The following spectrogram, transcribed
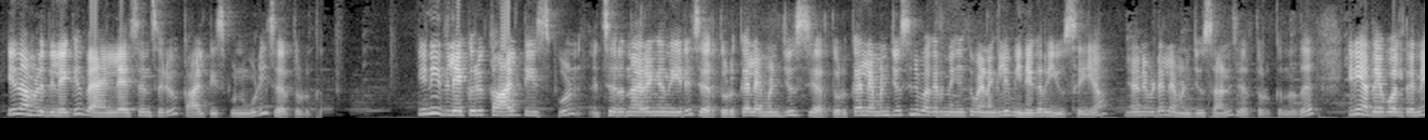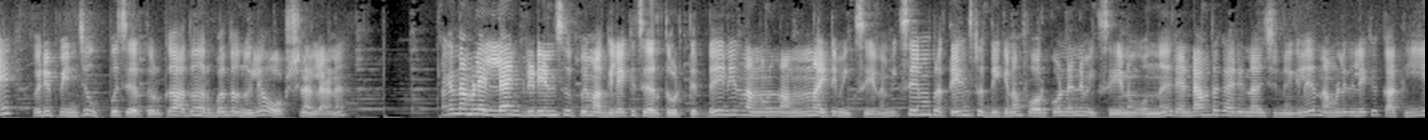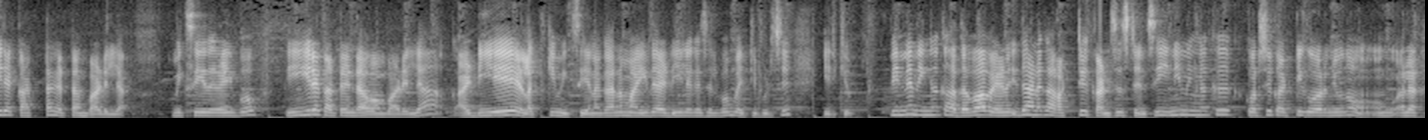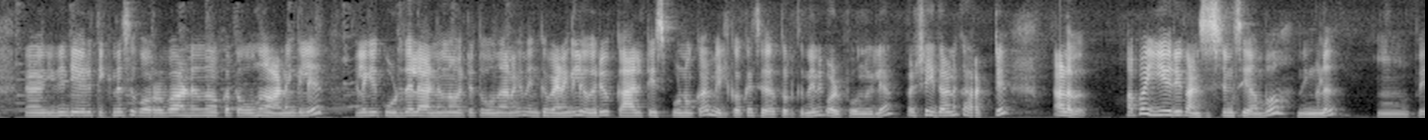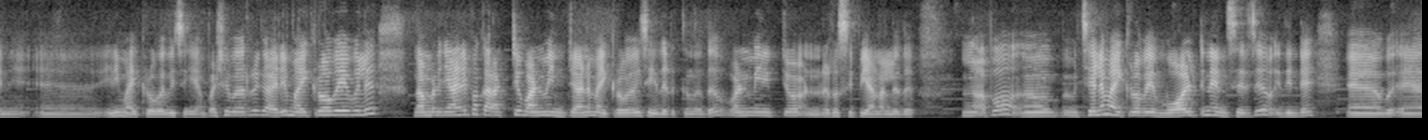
ഇനി നമ്മളിതിലേക്ക് വാനില എസൻസ് ഒരു കാൽ ടീസ്പൂൺ കൂടി ചേർത്ത് കൊടുക്കുക. ഇനി ഇതിലേക്ക് ഒരു കാൽ ടീസ്പൂൺ ചെറുനാരങ്ങ നീര് ചേർത്ത് കൊടുക്കുക. ലെമൺ ജ്യൂസ് ചേർത്ത് കൊടുക്കുക. ലെമൺ ജ്യൂസിന് പകരം നിങ്ങൾക്ക് വേണമെങ്കിൽ വിനെഗർ യൂസ് ചെയ്യാം. ഞാനിവിടെ ലെമൺ ജ്യൂസാണ് ചേർത്ത് കൊടുക്കുന്നത്. ഇനി അതേപോലെ തന്നെ ഒരു പിഞ്ച് ഉപ്പ് ചേർത്ത് കൊടുക്കുക. അത് നിർബന്ധമൊന്നുമില്ല ഓപ്ഷണലാണ് അങ്ങനെ നമ്മൾ എല്ലാ ഇൻഗ്രീഡിയൻസും ഇപ്പം മഗ്ഗിലേക്ക് ചേർത്ത് കൊടുത്തിട്ട് ഇനി ഇത് നമ്മൾ നന്നായിട്ട് മിക്സ് ചെയ്യണം. മിക്സ് ചെയ്യുമ്പോൾ പ്രത്യേകം ശ്രദ്ധിക്കണം. ഫോർക്ക് കൊണ്ട് തന്നെ മിക്സ് ചെയ്യണം ഒന്ന്. രണ്ടാമത്തെ കാര്യം എന്താണെന്ന് വെച്ചിട്ടുണ്ടെങ്കിൽ നമ്മളിതിലേക്ക് തീരെ കട്ട കെട്ടാൻ പാടില്ല. മിക്സ് ചെയ്ത് കഴിയുമ്പോൾ തീരെ കട്ട ഉണ്ടാവാൻ പാടില്ല. അടിയെ ഇളക്കി മിക്സ് ചെയ്യണം. കാരണം മൈദ അടിയിലൊക്കെ ചിലപ്പം പറ്റി പിടിച്ച് ഇരിക്കും. പിന്നെ നിങ്ങൾക്ക് അഥവാ വേണം ഇതാണ് കറക്റ്റ് കൺസിസ്റ്റൻസി ഇനി നിങ്ങൾക്ക് കുറച്ച് കട്ടി കുറഞ്ഞു എന്നോ അല്ല ഇതിന്റെ ഒരു തിക്നെസ് കുറവാണെന്നോ ഒക്കെ തോന്നുകയാണെങ്കിൽ അല്ലെങ്കിൽ കൂടുതലാണെന്നോ മറ്റോ തോന്നുകയാണെങ്കിൽ നിങ്ങൾക്ക് വേണമെങ്കിൽ ഒരു കാൽ ടീസ്പൂണൊക്കെ മിൽക്കൊക്കെ ചേർത്ത് കൊടുക്കുന്നതിന് കുഴപ്പമൊന്നുമില്ല. പക്ഷേ ഇതാണ് കറക്റ്റ് അളവ്. അപ്പോൾ ഈ ഒരു കൺസിസ്റ്റൻസി ആകുമ്പോൾ നിങ്ങൾ പിന്നെ ഇനി മൈക്രോവേവ് ചെയ്യാം. പക്ഷേ വേറൊരു കാര്യം മൈക്രോവേവിൽ നമ്മൾ ഞാനിപ്പോൾ കറക്റ്റ് വൺ മിനിറ്റാണ് മൈക്രോവേവ് ചെയ്തെടുക്കുന്നത്. വൺ മിനിറ്റ് റെസിപ്പിയാണല്ലോ ഇത്. അപ്പോൾ ചില മൈക്രോവേവ് വോൾട്ടിനനുസരിച്ച് ഇതിന്റെ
